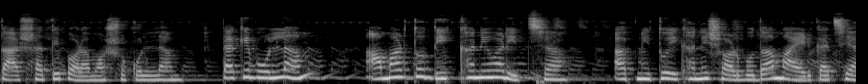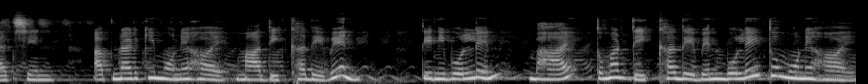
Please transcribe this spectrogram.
তার সাথে পরামর্শ করলাম। তাকে বললাম, আমার তো দীক্ষা নেওয়ার ইচ্ছা। আপনি তো এখানে সর্বদা মায়ের কাছে আছেন। আপনার কি মনে হয় মা দীক্ষা দেবেন? তিনি বললেন, ভাই, তোমার দীক্ষা দেবেন বলেই তো মনে হয়।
